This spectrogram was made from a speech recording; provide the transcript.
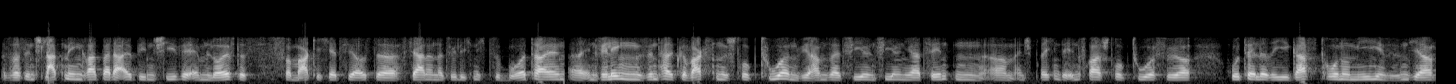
Also was in Schladming gerade bei der alpinen Ski-WM läuft, das vermag ich jetzt hier aus der Ferne natürlich nicht zu beurteilen. Äh, in Willingen sind halt gewachsene Strukturen. Wir haben seit vielen, vielen Jahrzehnten ähm, entsprechende Infrastruktur für Hotellerie, Gastronomie. Wir sind ja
